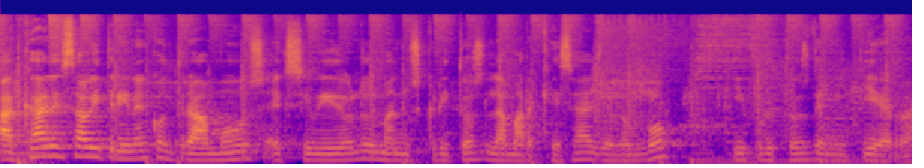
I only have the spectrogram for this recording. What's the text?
Acá en esta vitrina encontramos exhibidos los manuscritos La Marquesa de Yolombo y Frutos de mi Tierra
